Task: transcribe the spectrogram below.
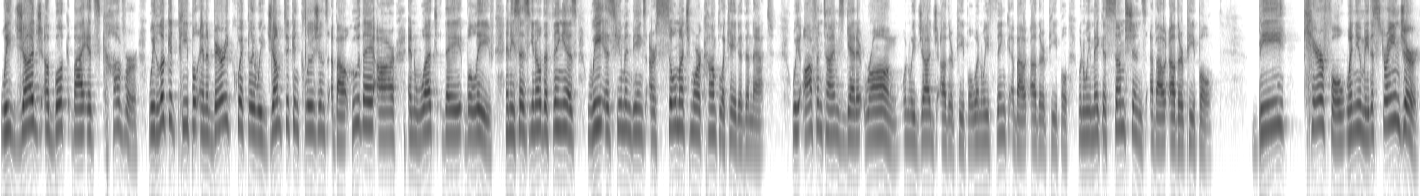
we judge a book by its cover. We look at people and very quickly we jump to conclusions about who they are and what they believe. And he says, you know, the thing is, we as human beings are so much more complicated than that. We oftentimes get it wrong when we judge other people, when we think about other people, when we make assumptions about other people. Be careful when you meet a stranger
